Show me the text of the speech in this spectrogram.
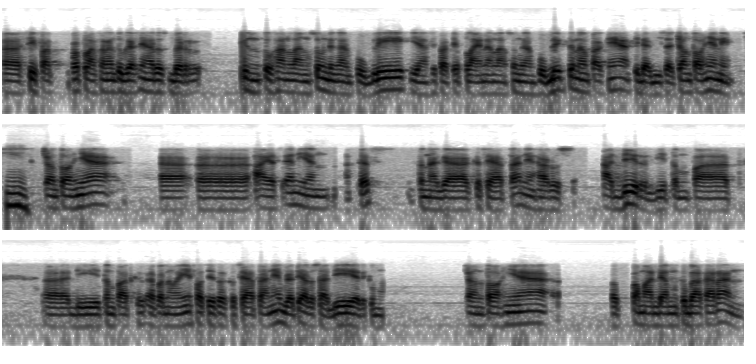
uh, sifat pelaksanaan tugasnya harus bersentuhan langsung dengan publik yang sifatnya pelayanan langsung dengan publik itu nampaknya tidak bisa. Contohnya nih hmm. contohnya uh, uh, ASN yang nakes tenaga kesehatan yang harus hadir di tempat Eh, di tempat apa namanya fasilitas kesehatannya berarti harus hadir. Contohnya pemadam kebakaran.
